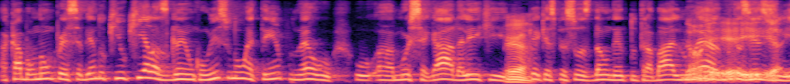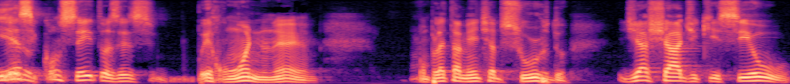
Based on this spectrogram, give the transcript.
acabam não percebendo que o que elas ganham com isso não é tempo, não é o, o a morcegada ali que, é. que, as pessoas dão dentro do trabalho, não, não é, é muitas vezes dinheiro. E esse conceito, às vezes, errôneo, né? completamente absurdo, de achar de que se eu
